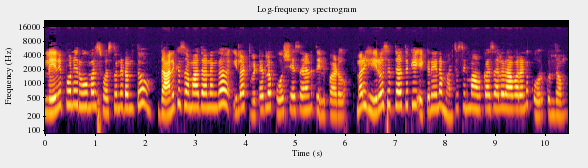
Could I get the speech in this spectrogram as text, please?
లేనిపోని రూమర్స్ వస్తుండటంతో దానికి సమాధానంగా ఇలా ట్విట్టర్లో పోస్ట్ చేశానని తెలిపాడు. మరి హీరో సిద్ధార్థకి ఎక్కడైనా మంచి సినిమా అవకాశాలు రావాలని కోరుకుందాం.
